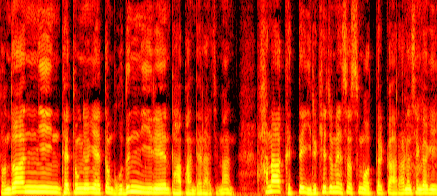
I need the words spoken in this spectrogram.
전두환 대통령이 했던 모든 일은 다 반대를 하지만 하나 그때 이렇게 좀 했었으면 어떨까라는 생각이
